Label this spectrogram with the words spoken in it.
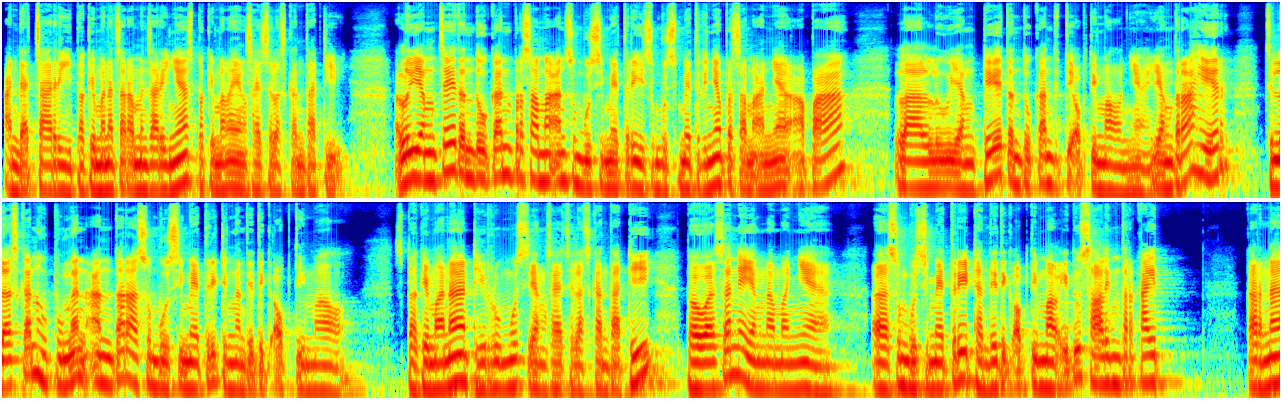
Anda cari bagaimana cara mencarinya sebagaimana yang saya jelaskan tadi. Lalu yang C tentukan persamaan sumbu simetri. Sumbu simetrinya persamaannya apa? Lalu yang D tentukan titik optimalnya. Yang terakhir, jelaskan hubungan antara sumbu simetri dengan titik optimal. Sebagaimana di rumus yang saya jelaskan tadi, bahwasannya yang namanya e, sumbu simetri dan titik optimal itu saling terkait. Karena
